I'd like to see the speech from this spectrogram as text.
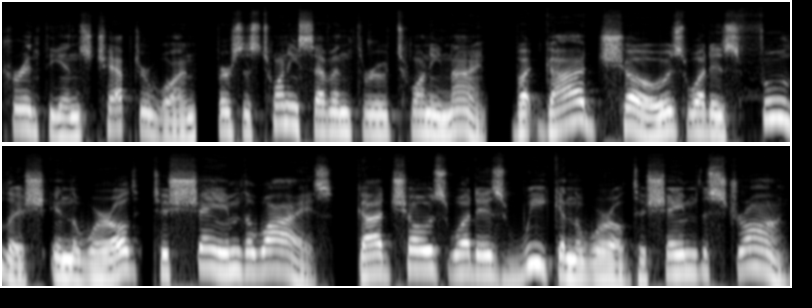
Corinthians chapter 1 verses 27 through 29. But God chose what is foolish in the world to shame the wise. God chose what is weak in the world to shame the strong.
